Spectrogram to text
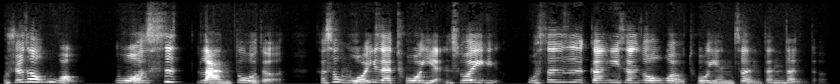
我觉得我我是懒惰的，可是我一直在拖延，所以我甚至跟医生说我有拖延症等等的。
